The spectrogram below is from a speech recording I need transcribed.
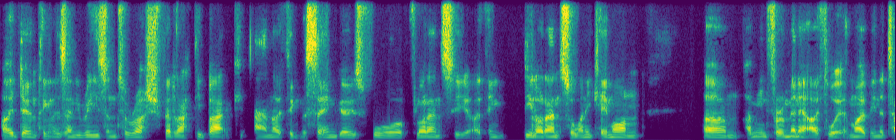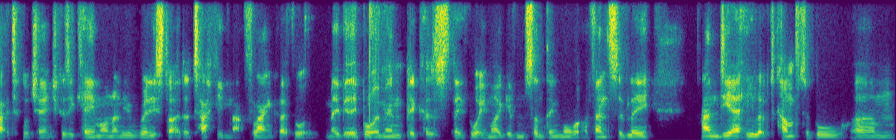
I don't think there's any reason to rush Verratti back, and I think the same goes for Florenzi. I think Di Lorenzo when he came on, um, I mean, for a minute I thought it might have been a tactical change because he came on and he really started attacking that flank. I thought maybe they brought him in because they thought he might give them something more offensively, and yeah, he looked comfortable. Um,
